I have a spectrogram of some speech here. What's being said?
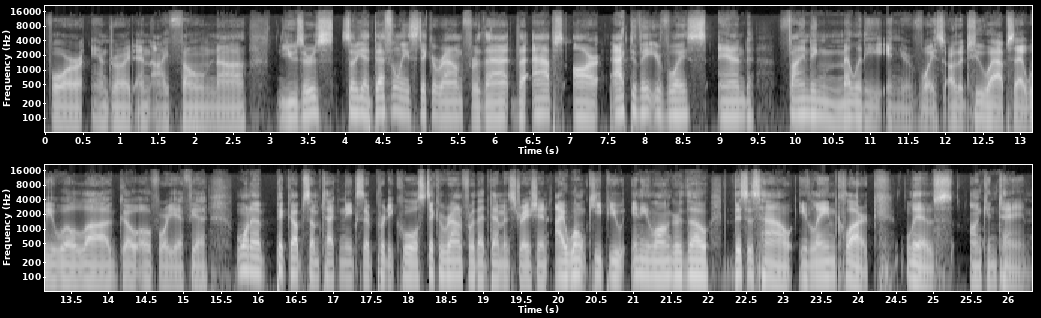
for Android and iPhone uh, users. So, yeah, definitely stick around for that. The apps are Activate Your Voice and finding melody in your voice are the two apps that we will uh, go over for you. If you want to pick up some techniques, they're pretty cool. Stick around for that demonstration. I won't keep you any longer, though. This is how Elaine Clark lives uncontained.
